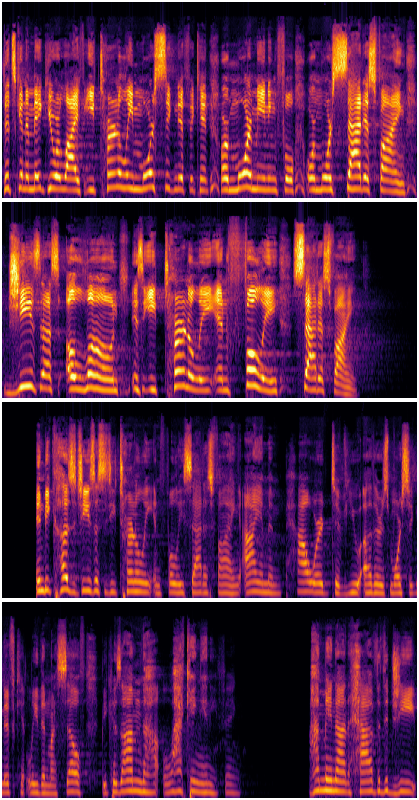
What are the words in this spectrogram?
that's going to make your life eternally more significant or more meaningful or more satisfying. Jesus alone is eternally and fully satisfying. And because Jesus is eternally and fully satisfying, I am empowered to view others more significantly than myself because I'm not lacking anything. I may not have the Jeep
